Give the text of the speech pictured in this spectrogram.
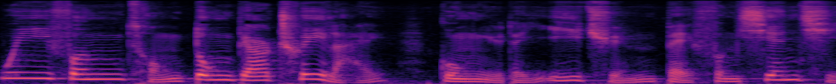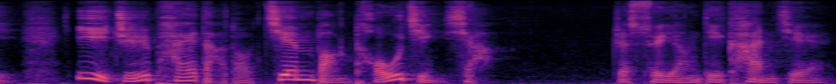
微风从东边吹来，宫女的衣裙被风掀起，一直拍打到肩膀头颈下。这隋炀帝看见，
